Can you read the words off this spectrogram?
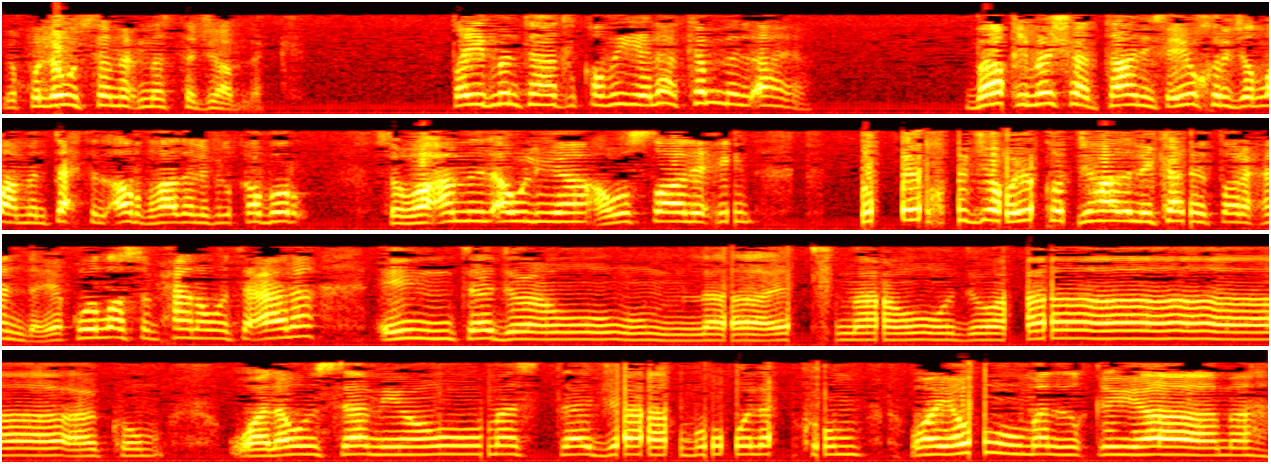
يقول لو سمع ما استجاب لك. طيب ما انتهت القضية؟ لا كمل الآية؟ باقي مشهد ثاني سيخرج الله من تحت الأرض هذا اللي في القبر. سواء من الأولياء أو الصالحين يخرجه ويخرج هذا اللي كان يطرح عنده. يقول الله سبحانه وتعالى إن تدعوهم لا يسمعوا دعاءكم. ولو سمعوا ما استجابوا لكم ويوم القيامة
